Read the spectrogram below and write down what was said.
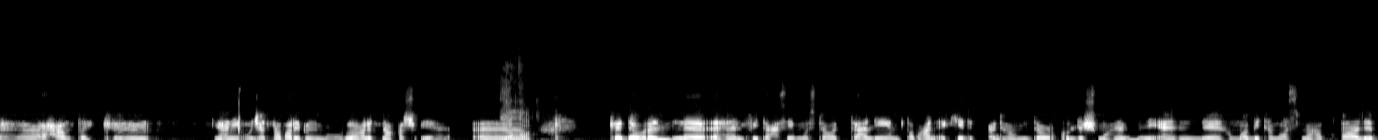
آه راح أعطيك آه، يعني وجهة نظري بالموضوع نتناقش فيها. آه يلا كدور الأهل في تحسين مستوى التعليم طبعا أكيد عندهم دور كلش مهم لأن هم بتماس مع الطالب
